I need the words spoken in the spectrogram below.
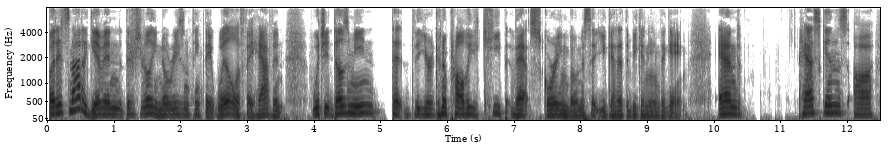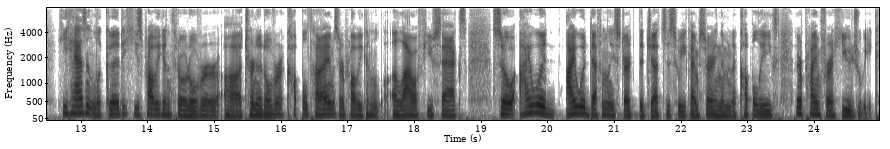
But it's not a given. There's really no reason to think they will if they haven't, which it does mean that you're going to probably keep that scoring bonus that you get at the beginning of the game. And Haskins, uh, he hasn't looked good. He's probably going to throw it over, uh, turn it over a couple times, or probably going to allow a few sacks. So I would, I would definitely start the Jets this week. I'm starting them in a couple leagues. They're primed for a huge week.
